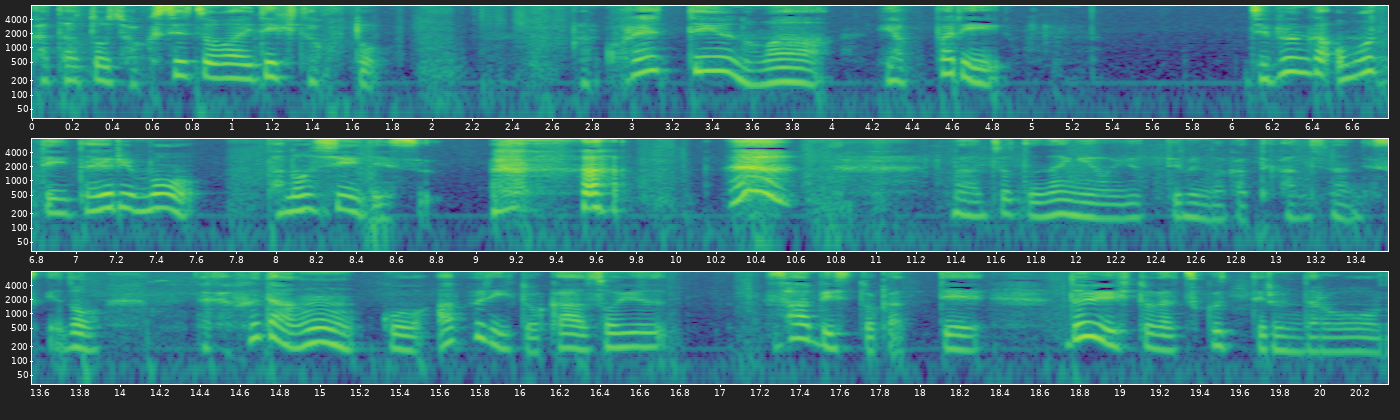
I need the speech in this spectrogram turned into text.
方と直接お会いできたことこれっていうのはやっぱり自分が思っていたよりも楽しいです。まあちょっと何を言ってるのかって感じなんですけどだから普段こうアプリとかそういうサービスとかってどういう人が作ってるんだろうっ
